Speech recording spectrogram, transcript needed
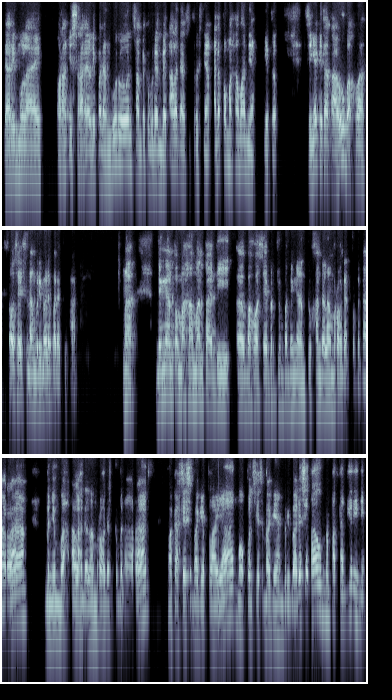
Dari mulai orang Israel di padang gurun sampai kemudian Bait Allah dan seterusnya. Ada pemahamannya gitu. Sehingga kita tahu bahwa oh saya sedang beribadah pada Tuhan. Nah dengan pemahaman tadi uh, bahwa saya berjumpa dengan Tuhan dalam roh dan kebenaran menyembah Allah dalam roh dan kebenaran maka saya sebagai pelayan maupun saya sebagai yang beribadah saya tahu menempatkan diri nih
